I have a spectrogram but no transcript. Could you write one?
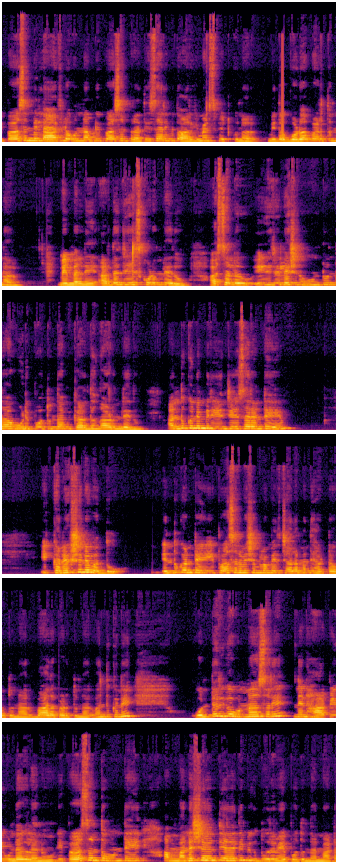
ఈ పర్సన్ మీ లైఫ్లో ఉన్నప్పుడు ఈ పర్సన్ ప్రతిసారి మీతో ఆర్గ్యుమెంట్స్ పెట్టుకున్నారు. మీతో గొడవ పడుతున్నారు. మిమ్మల్ని అర్థం చేసుకోవడం లేదు. అసలు ఈ రిలేషన్ ఉంటుందా ఊడిపోతుందా మీకు అర్థం కావడం లేదు. అందుకని మీరు ఏం చేశారంటే ఈ కనెక్షనే వద్దు. ఎందుకంటే ఈ పర్సన్ విషయంలో మీరు చాలా మంది హర్ట్ అవుతున్నారు బాధపడుతున్నారు. అందుకని ఒంటరిగా ఉన్నా సరే నేను హ్యాపీగా ఉండగలను. ఈ పర్సన్తో ఉంటే ఆ మనశ్శాంతి అనేది మీకు దూరం అయిపోతుంది అనమాట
